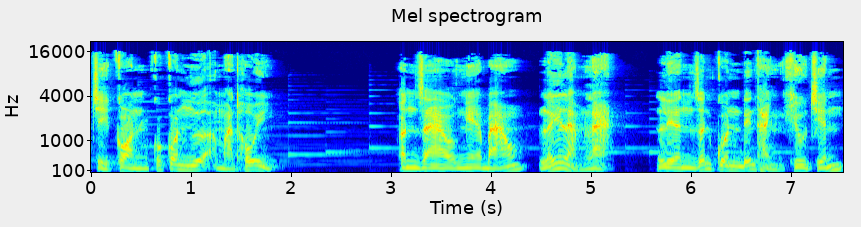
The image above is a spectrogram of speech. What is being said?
chỉ còn có con ngựa mà thôi. Ân giao nghe báo, lấy làm lạ, liền dẫn quân đến thành khiêu chiến.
